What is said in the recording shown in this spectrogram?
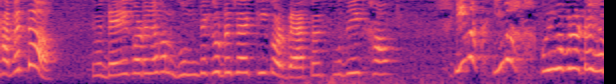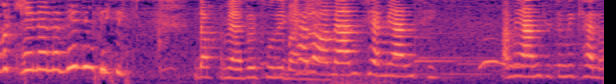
খাবে তো? তুমি দেরি করে যখন ঘুম থেকে উঠেছো আর কি করবে? অ্যাপেল স্মুদি খাও। ইমা ইমা ওই বাবার ওটাই হবে খেয়ে নেয় না দে দে দে দে। দাও আমি অ্যাপেল স্মুদি বানিয়ে খেলো আমি আনছি আমি আনছি। আমি আনছি তুমি খেলো।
